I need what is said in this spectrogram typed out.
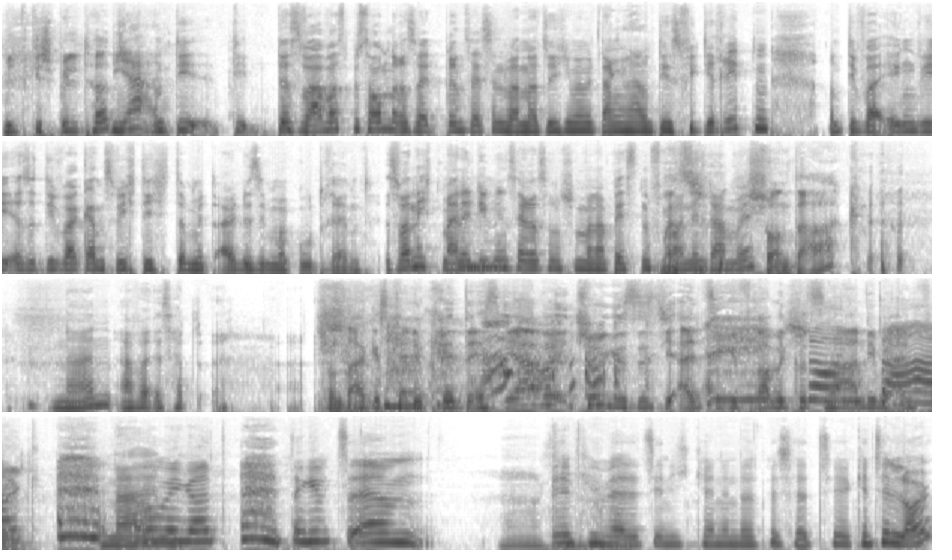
mitgespielt hat. Ja, und die, die, das war was Besonderes, weil die Prinzessin war natürlich immer mit langen Haaren und die ist viel geritten und die war irgendwie, also die war ganz wichtig, damit alles immer gut rennt. Es war nicht meine Lieblingsserie, sondern schon meiner besten Freundin damals. Schon Dark? Nein, aber es hat, Schon Dark ist keine Prinzessin. Ja, aber Entschuldigung, das ist die einzige Frau mit kurzen Schon Haaren, die mir Dark. einfällt. nein. Oh mein Gott. Da gibt's, ähm, Ah, den Film werdet ihr nicht kennen, das bis jetzt hier. Kennt ihr LOL?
